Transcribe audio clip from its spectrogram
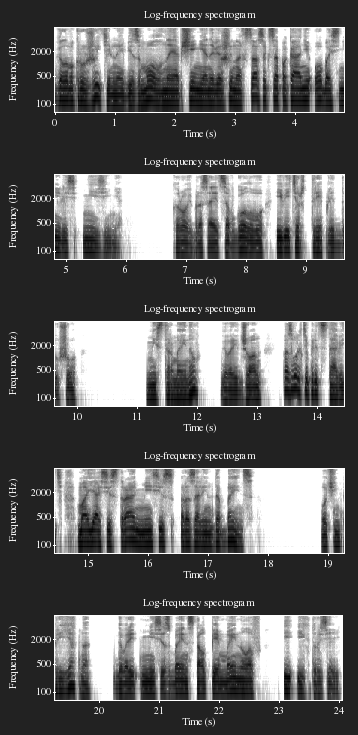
Головокружительное, безмолвное общение на вершинах Сассекса, пока они оба снились низине. Кровь бросается в голову, и ветер треплет душу. «Мистер Мейнелл?» — говорит Джоан. «Позвольте представить, моя сестра миссис Розалинда Бэйнс». «Очень приятно», — говорит миссис Бэйнс толпе Мейнеллов и их друзей.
